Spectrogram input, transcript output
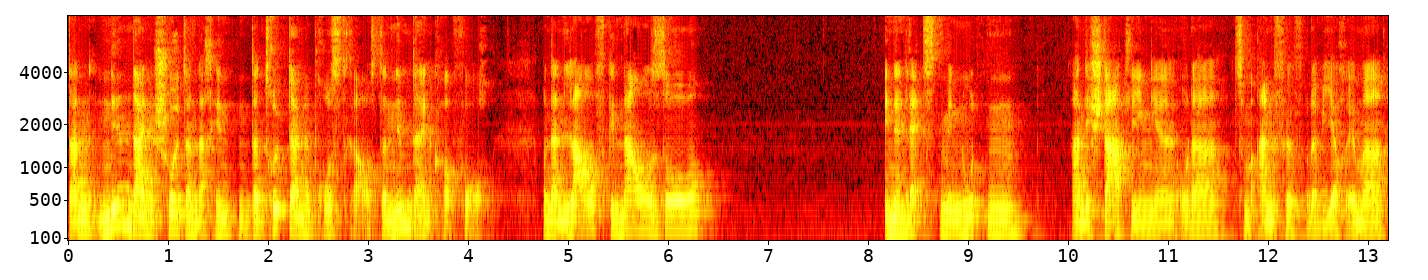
Dann nimm deine Schultern nach hinten, dann drück deine Brust raus, dann nimm deinen Kopf hoch und dann lauf genau so in den letzten Minuten an die Startlinie oder zum Anpfiff oder wie auch immer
